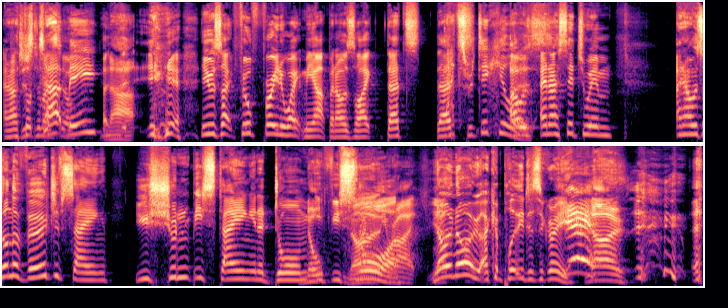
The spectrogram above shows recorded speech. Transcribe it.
And I Just thought to tap myself, me? Nah. yeah, he was like, feel free to wake me up, and I was like, that's that's, That's ridiculous. I was, and I said to him, and I was on the verge of saying, you shouldn't be staying in a dorm Nope. if you No, snore. right. No, no, I completely disagree. No. No,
